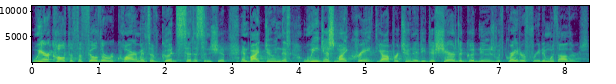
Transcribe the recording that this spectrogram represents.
We are called to fulfill the requirements of good citizenship, and by doing this, we just might create the opportunity to share the good news with greater freedom with others.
